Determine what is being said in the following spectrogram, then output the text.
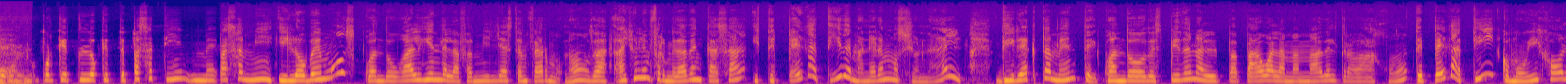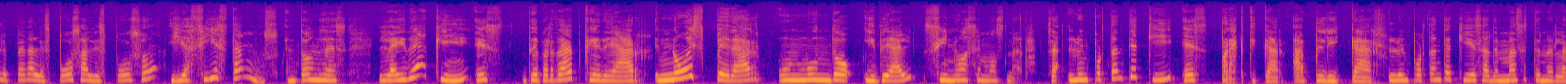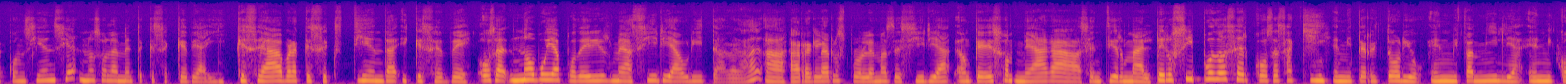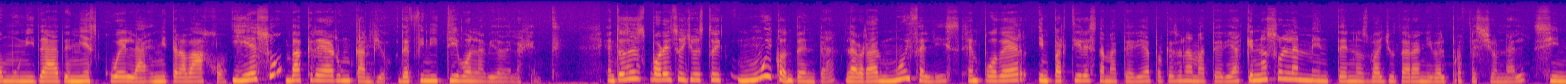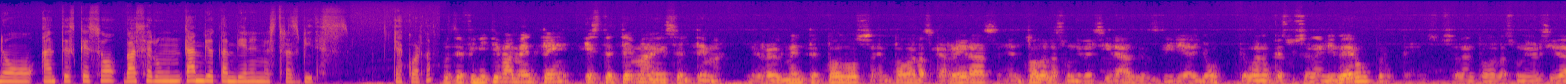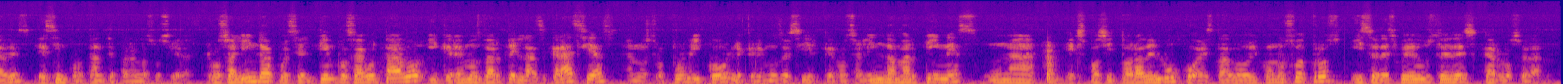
Porque lo que te pasa a ti me pasa a mí. Y lo vemos cuando alguien de la familia está enfermo, ¿no? O sea, hay una enfermedad en casa y te pega a ti de manera emocional, directamente. Cuando despiden al papá o a la mamá del trabajo, te pega a ti como hijo, le pega a la esposa, al esposo, y así estamos. Entonces, la idea aquí es de verdad crear, no esperar un mundo ideal si no hacemos nada. O sea, lo importante aquí es practicar, aplicar. Lo importante aquí es, además de tener la conciencia, no solamente que se quede ahí, que se abra, que se extienda y que se dé. O sea, no voy a poder irme a Siria ahorita, ¿verdad? A arreglar los problemas de Siria, aunque eso me haga sentir mal. Pero sí puedo hacer cosas aquí, en mi territorio, en mi familia, en mi comunidad, en mi escuela, en mi trabajo. Y eso va a crear un cambio definitivo en la vida de la gente. Entonces, por eso yo estoy muy contenta, la verdad, muy feliz en poder impartir esta materia, porque es una materia que no solamente nos va a ayudar a nivel profesional, sino antes que eso va a ser un cambio también en nuestras vidas. ¿De acuerdo? Pues definitivamente este tema es el tema. Y realmente todos, en todas las carreras, en todas las universidades, diría yo, que bueno que suceda en Libero, pero que se da en todas las universidades, es importante para la sociedad. Rosalinda, pues el tiempo se ha agotado y queremos darte las gracias a nuestro público. Le queremos decir que Rosalinda Martínez, una expositora de lujo, ha estado hoy con nosotros y se despide de ustedes Carlos Sedano.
